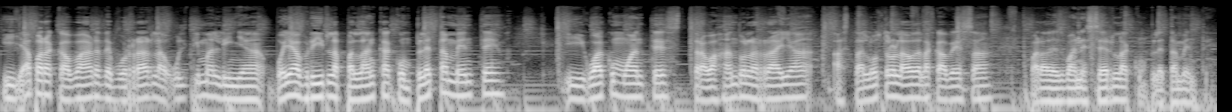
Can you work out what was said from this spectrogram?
Y ya para acabar de borrar la última línea, voy a abrir la palanca completamente igual como antes, trabajando la raya hasta el otro lado de la cabeza para desvanecerla completamente.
